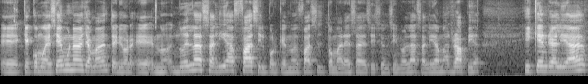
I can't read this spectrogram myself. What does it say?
eh, que como decía en una llamada anterior, eh, no, no, es la salida fácil, porque no es fácil tomar esa decisión, sino la salida más rápida, y que en realidad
